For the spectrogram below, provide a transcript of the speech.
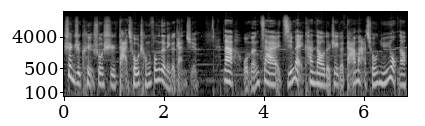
甚至可以说是打球成风的那个感觉。那我们在集美看到的这个打马球女俑呢，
